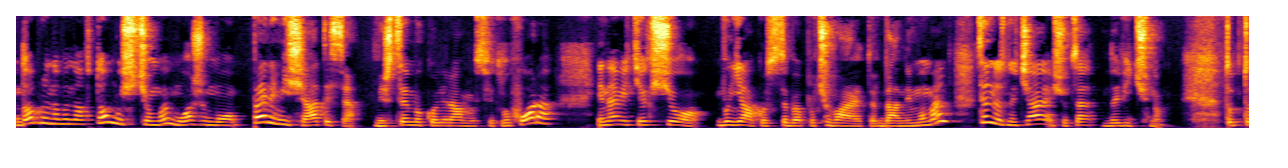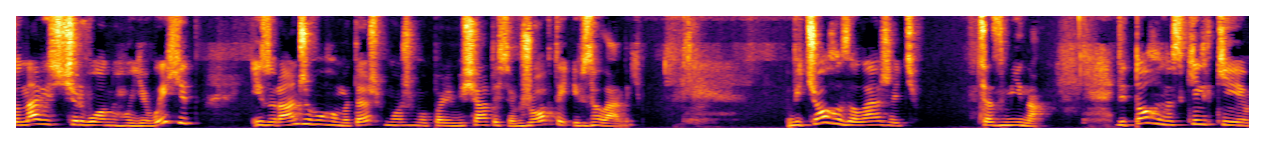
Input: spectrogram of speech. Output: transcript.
Добра новина в тому, що ми можемо переміщатися між цими кольорами світлофора, і навіть якщо ви якось себе почуваєте в даний момент, це не означає, що це навічно. Тобто навіть з червоного є вихід, і з оранжевого ми теж можемо переміщатися в жовтий і в зелений. Від чого залежить ця зміна? Від того, наскільки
